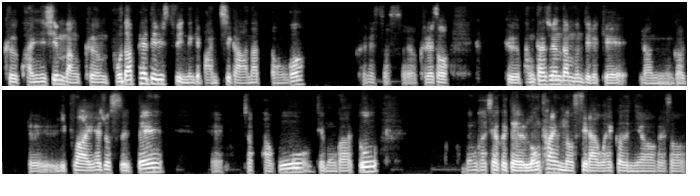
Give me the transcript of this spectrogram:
그 관심만큼 보답해드릴 수 있는 게 많지가 않았던 거 그랬었어요. 그래서 그 방탄소년단 분들이 이렇게 이런 것을 리플라이 해줬을 때 네, 복잡하고 이제 뭔가 또 뭔가 제가 그때 no see라고 했거든요. 그래서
